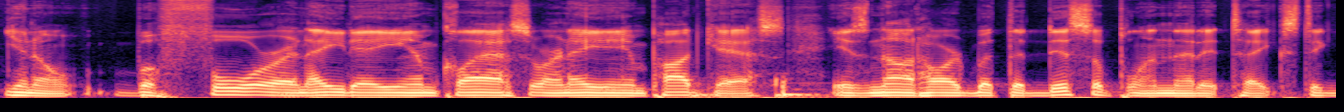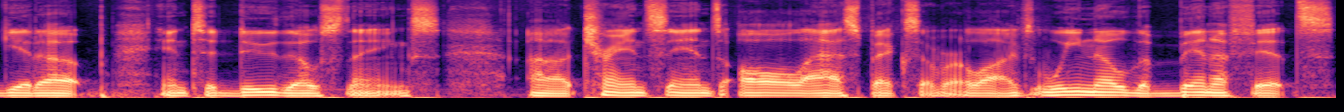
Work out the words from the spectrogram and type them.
you know, before an 8 a.m. class or an 8 a.m. podcast is not hard, but the discipline that it takes to get up and to do those things uh, transcends all aspects of our lives. We know the benefits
